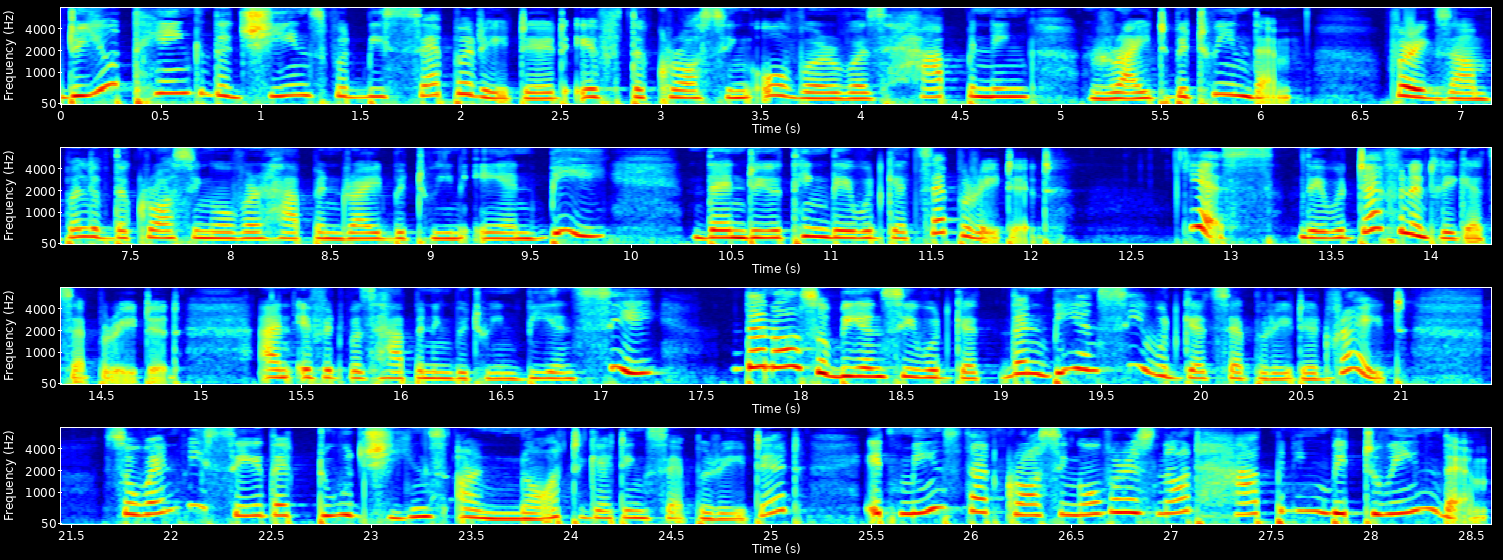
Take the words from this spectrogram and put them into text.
Do you think the genes would be separated if the crossing over was happening right between them? For example, if the crossing over happened right between A and B, then do you think they would get separated? Yes, they would definitely get separated. And if it was happening between B and C, then also B and C would get then B and C would get separated, right? So when we say that two genes are not getting separated, it means that crossing over is not happening between them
